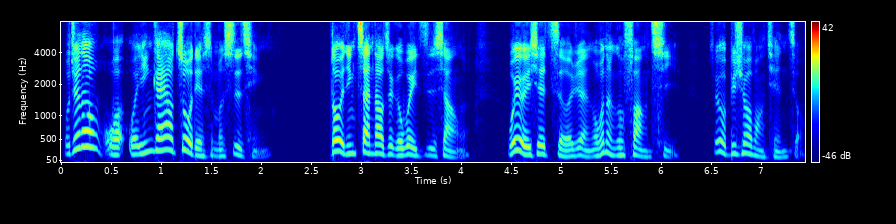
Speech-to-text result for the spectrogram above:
我觉得我我应该要做点什么事情，都已经站到这个位置上了，我有一些责任，我不能够放弃，所以我必须要往前走。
